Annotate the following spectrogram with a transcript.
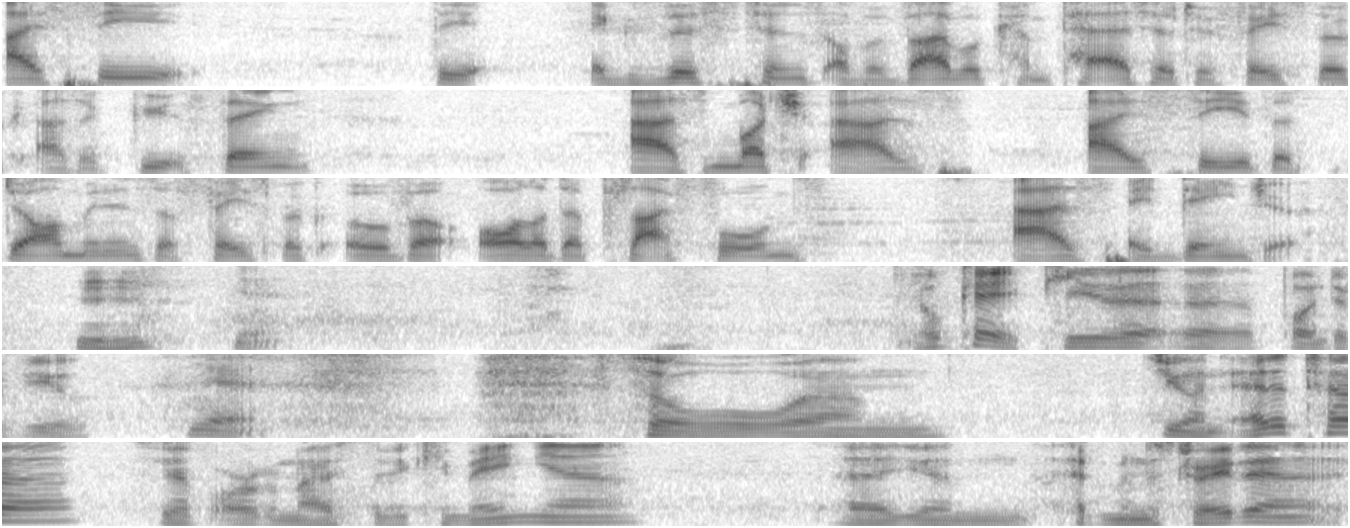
I see the existence of a viable competitor to Facebook as a good thing as much as I see the dominance of Facebook over all other platforms as a danger. Mm-hmm. Yeah. Okay, clear uh, point of view. Yeah. So, um, you're an editor, you have organized the Wikimania, uh, you're an administrator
